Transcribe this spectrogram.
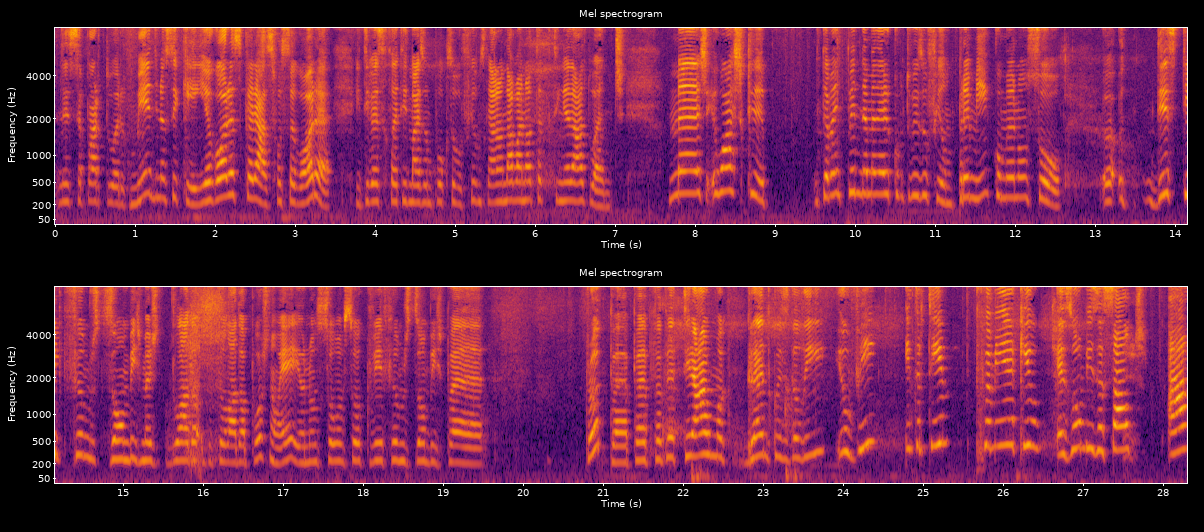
nessa parte do argumento e não sei o quê. E agora, se calhar, se fosse agora e tivesse refletido mais um pouco sobre o filme, se calhar não dava a nota que tinha dado antes. Mas eu acho que também depende da maneira como tu vês o filme. Para mim, como eu não sou uh, desse tipo de filmes de zombies, mas do, lado, do teu lado oposto, não é? Eu não sou uma pessoa que vê filmes de zombies para. Pronto, para, para, para, tirar uma grande coisa dali. Eu vi, entreti-me. Para mim é aquilo. É zombies, assaltos. Ah,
